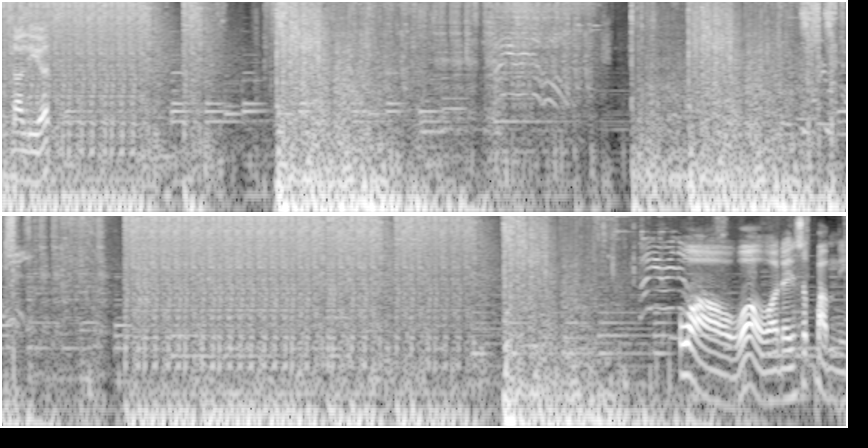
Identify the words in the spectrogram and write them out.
Kita lihat. Wow, wow, ada yang spam nih.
